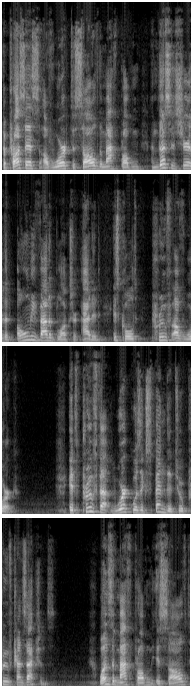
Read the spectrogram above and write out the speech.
The process of work to solve the math problem and thus ensure that only valid blocks are added is called proof of work. It's proof that work was expended to approve transactions. Once the math problem is solved,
